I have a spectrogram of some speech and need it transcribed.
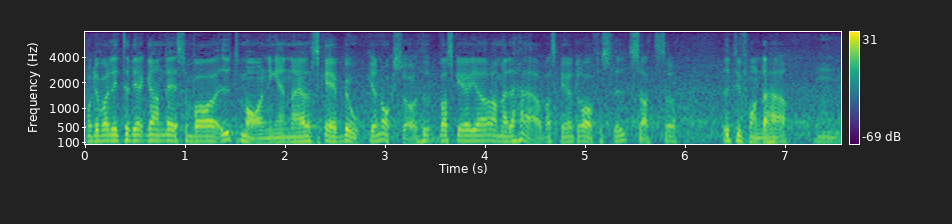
Och det var lite grann det som var utmaningen när jag skrev boken också. Hur, vad ska jag göra med det här? Vad ska jag dra för slutsatser utifrån det här? Mm.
